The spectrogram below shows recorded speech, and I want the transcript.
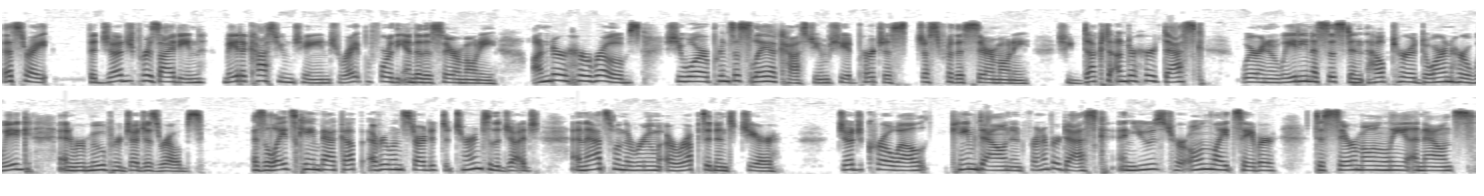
That's right, the judge presiding made a costume change right before the end of the ceremony. Under her robes, she wore a Princess Leia costume she had purchased just for this ceremony. She ducked under her desk, where an awaiting assistant helped her adorn her wig and remove her judge's robes. As the lights came back up, everyone started to turn to the judge, and that's when the room erupted into cheer. Judge Crowell came down in front of her desk and used her own lightsaber to ceremonially announce,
